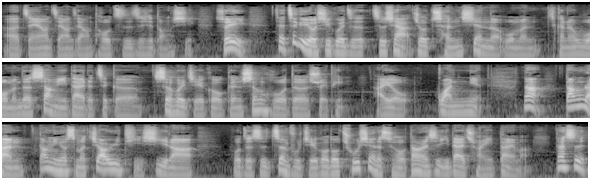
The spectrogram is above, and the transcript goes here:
呃，怎样怎样怎样投资这些东西，所以在这个游戏规则之下，就呈现了我们可能我们的上一代的这个社会结构跟生活的水平还有观念。那当然，当你有什么教育体系啦。或者是政府结构都出现的时候，当然是一代传一代嘛。但是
